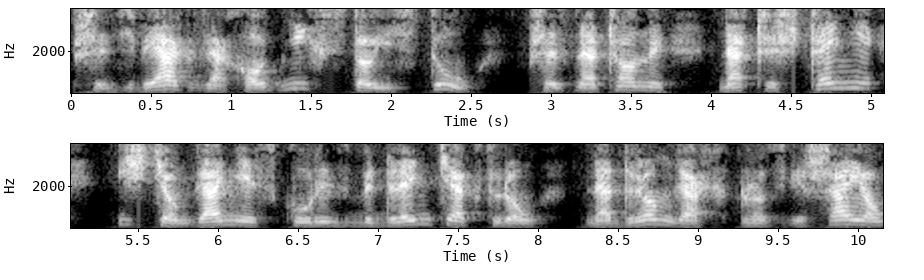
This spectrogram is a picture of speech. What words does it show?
Przy drzwiach zachodnich stoi stół przeznaczony na czyszczenie i ściąganie skóry z bydlęcia, którą na drągach rozwieszają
